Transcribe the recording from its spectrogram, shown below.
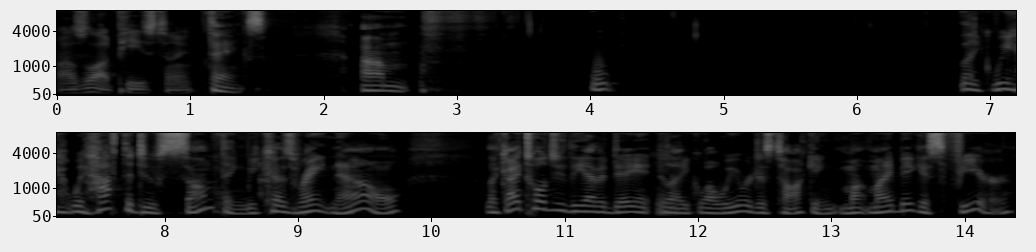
Wow, there's a lot of peas tonight. Thanks. Um, like we we have to do something because right now, like I told you the other day, like while we were just talking, my, my biggest fear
